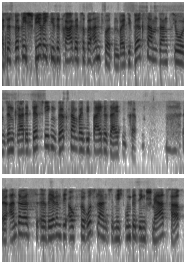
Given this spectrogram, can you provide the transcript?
Es ist wirklich schwierig, diese Frage zu beantworten, weil die wirksamen Sanktionen sind gerade deswegen wirksam, weil sie beide Seiten treffen. Äh, anderes äh, wären sie auch für Russland nicht unbedingt schmerzhaft.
